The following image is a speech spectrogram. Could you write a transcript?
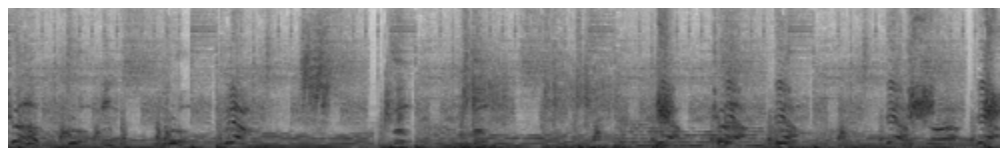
呼，呼呼呼，呼呼呼，不要！呀，呀，呀，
